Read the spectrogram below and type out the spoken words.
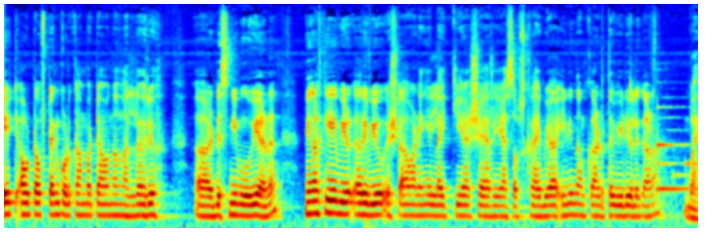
എയ്റ്റ് ഔട്ട് ഓഫ് ടെൻ കൊടുക്കാൻ പറ്റാവുന്ന നല്ലൊരു ഡിസ്നി മൂവിയാണ് നിങ്ങൾക്ക് ഈ റിവ്യൂ ഇഷ്ടമാവുകയാണെങ്കിൽ ലൈക്ക് ചെയ്യുക ഷെയർ ചെയ്യുക സബ്സ്ക്രൈബ് ചെയ്യുക. ഇനി നമുക്ക് അടുത്ത വീഡിയോയിൽ കാണാം. ബൈ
